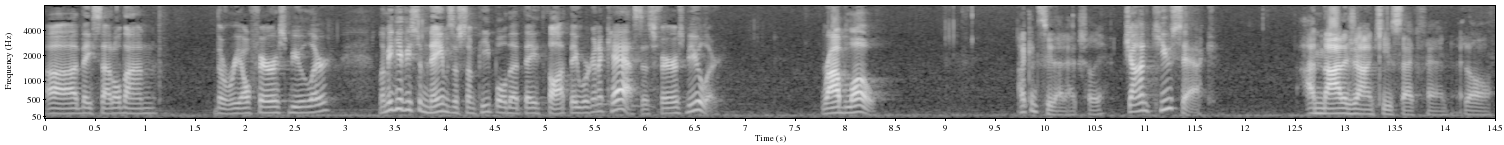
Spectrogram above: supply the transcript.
uh, they settled on the real Ferris Bueller, let me give you some names of some people that they thought they were going to cast as Ferris Bueller. Rob Lowe, I can see that actually. John Cusack. I'm not a John Cusack fan at all.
